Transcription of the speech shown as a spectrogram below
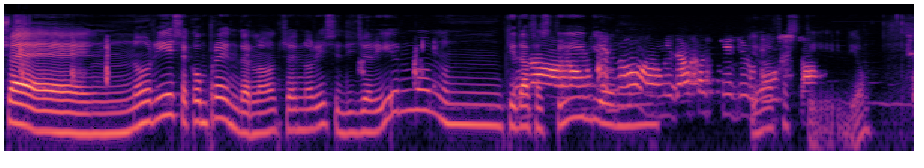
Cioè, non riesci a comprenderlo? Cioè, non riesci a digerirlo? Non ti dà No, fastidio? No, Non- mi dà fastidio Ti dà gusto. fastidio. Sì.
